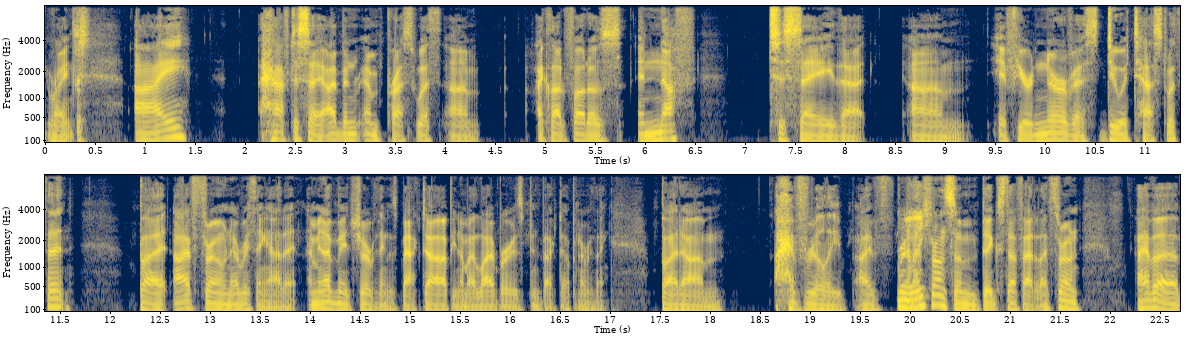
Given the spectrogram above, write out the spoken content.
right. I have to say I've been impressed with um, iCloud Photos enough to say that um, if you're nervous, do a test with it. But I've thrown everything at it. I mean, I've made sure everything was backed up. You know, my library has been backed up and everything. But um, I've really, I've Really? I've thrown some big stuff at it. I've thrown. I have a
